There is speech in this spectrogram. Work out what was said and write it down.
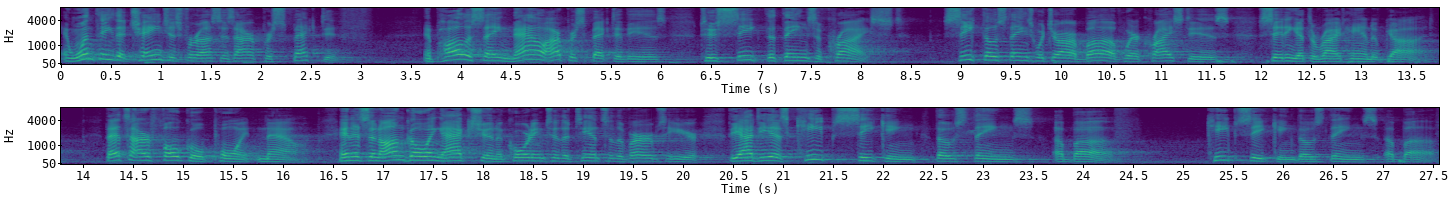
And one thing that changes for us is our perspective. And Paul is saying now our perspective is to seek the things of Christ. Seek those things which are above, where Christ is sitting at the right hand of God. That's our focal point now. And it's an ongoing action according to the tense of the verbs here. The idea is keep seeking those things above. Keep seeking those things above.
